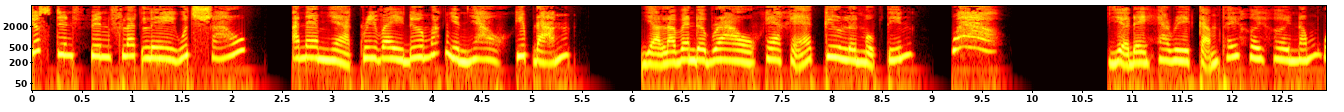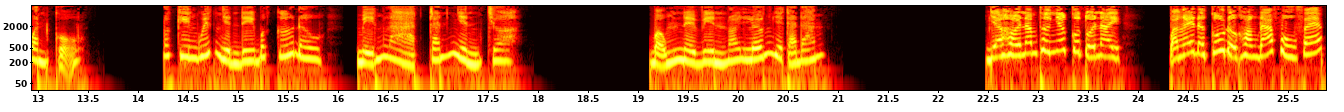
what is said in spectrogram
Justin Finn Flatley quýt sáo. Anh em nhà Creevey đưa mắt nhìn nhau, khiếp đảm. Và Lavender Brown khe khẽ kêu lên một tiếng. Wow! Giờ đây Harry cảm thấy hơi hơi nóng quanh cổ. Nó kiên quyết nhìn đi bất cứ đâu, miễn là tránh nhìn cho. Bỗng Nevin nói lớn với cả đám. Và hồi năm thứ nhất của tuổi này, bạn ấy đã cứu được hòn đá phù phép.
